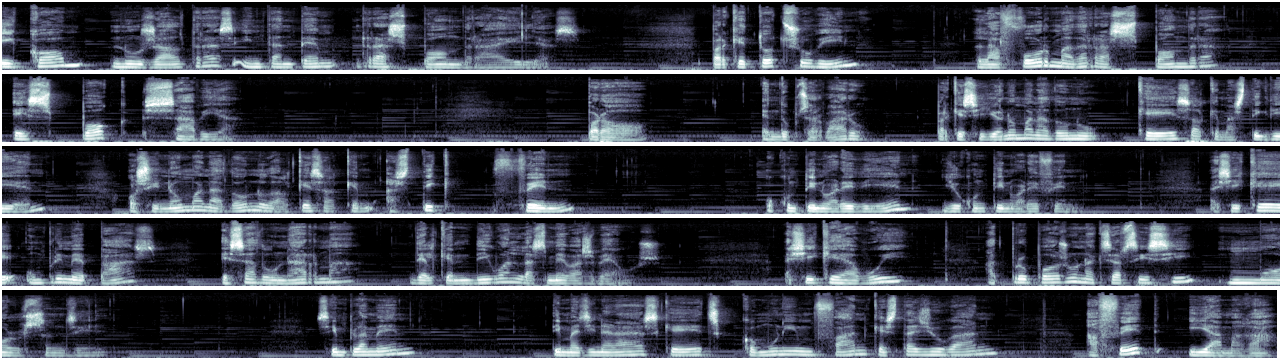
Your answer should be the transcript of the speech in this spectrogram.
i com nosaltres intentem respondre a elles. Perquè tot sovint la forma de respondre és poc sàvia. Però hem d'observar-ho, perquè si jo no me n'adono què és el que m'estic dient, o si no me n'adono del que és el que estic fent, ho continuaré dient i ho continuaré fent. Així que un primer pas és adonar-me del que em diuen les meves veus. Així que avui et proposo un exercici molt senzill. Simplement t'imaginaràs que ets com un infant que està jugant a fet i a amagar.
